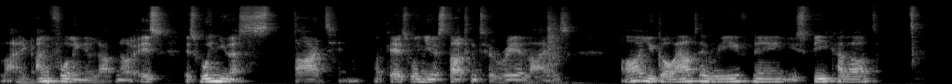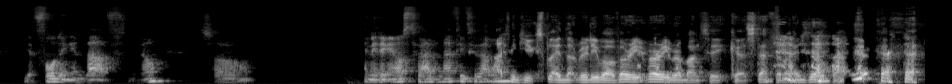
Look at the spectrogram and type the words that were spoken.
Like I'm falling in love. No, it's it's when you are starting. Okay, it's when you're starting to realize, oh, you go out every evening, you speak a lot, you're falling in love. You know, so Anything else to add, Matthew, to that one? I think you explained that really well. Very, very romantic, uh, Stefan. I enjoyed that.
